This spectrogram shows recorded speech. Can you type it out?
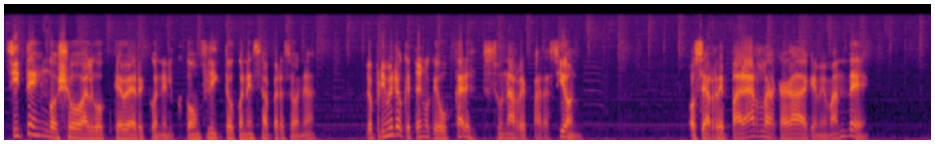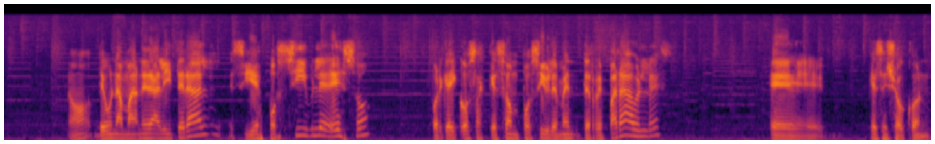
si tengo yo algo que ver con el conflicto con esa persona, lo primero que tengo que buscar es una reparación. O sea, reparar la cagada que me mandé. ¿no? De una manera literal, si es posible eso, porque hay cosas que son posiblemente reparables, eh, qué sé yo, con,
